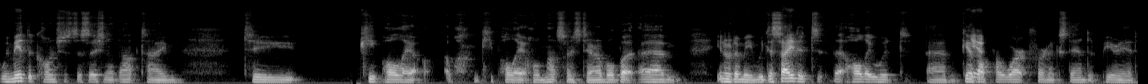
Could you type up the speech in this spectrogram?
we made the conscious decision at that time to keep Holly keep Holly at home. That sounds terrible, but um, you know what I mean. We decided that Holly would um, give yeah. up her work for an extended period,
